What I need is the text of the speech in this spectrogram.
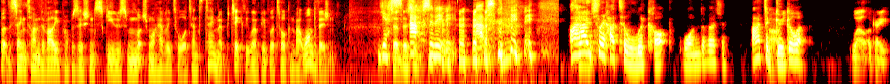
but at the same time the value proposition skews much more heavily towards entertainment, particularly when people are talking about WandaVision. Yes, So absolutely, absolutely. I actually had to look up WandaVision. I had to Oh, Google it. Well, okay,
